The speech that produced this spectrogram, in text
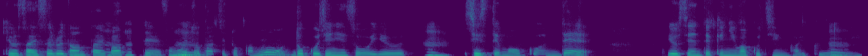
救済する団体があって、その人たちとかも独自にそういううん。システムを組んで、優先的にワクチンが行くよううん。に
